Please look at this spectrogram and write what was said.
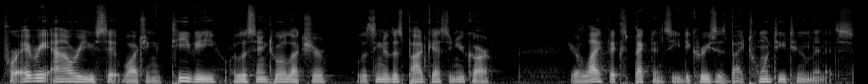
For every hour you sit watching TV or listening to a lecture, listening to this podcast in your car, your life expectancy decreases by 22 minutes.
